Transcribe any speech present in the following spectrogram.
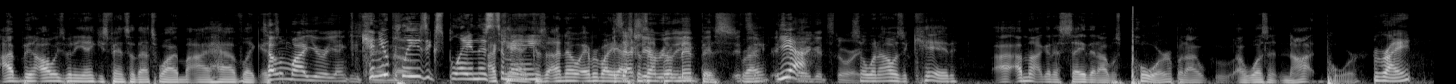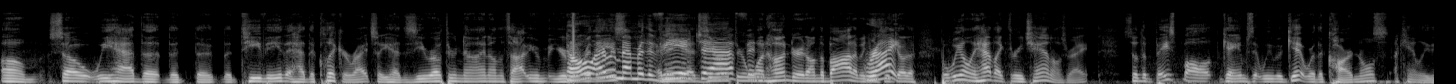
I've been always been a Yankees fan, so that's why I'm, I have like. Tell it's- them why you're a Yankees fan. Can fan, you though. please explain this I to can't me? because I know everybody It's asks because I'm really, from Memphis, it's, it's right? A, it's Yeah. a very good story. So when I was a kid, I, I'm not gonna say that I was poor, but I I wasn't not poor. right. Um, so we had the, the, the, the TV that had the clicker, right? So you had zero through nine on the top. You, you remember Oh, I remember the VHF. and then you had zero through one hundred on the bottom, and you Right. could go to. But we only had like three channels, right? So the baseball games that we would get were the Cardinals. I can't believe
